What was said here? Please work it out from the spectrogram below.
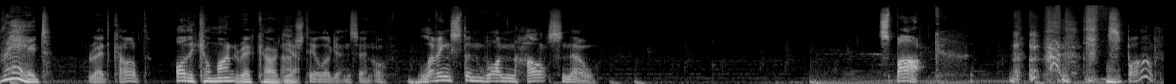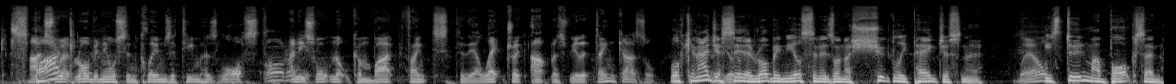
Red. Red card. Oh, the Kilmarnock red card, yeah. Ash Taylor getting sent off. Livingston one, Hearts nil. Spark. Spark. Spark. That's what Robbie Neilson claims the team has lost. All right. And he's hoping it'll come back thanks to the electric atmosphere at Tynecastle. Well, can I just say that Robbie Neilson is on a sugary peg just now? Well, He's doing my boxing.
